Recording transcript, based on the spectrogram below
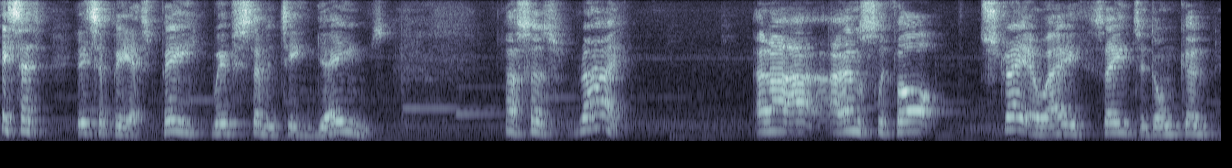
he said, it's a PSP with 17 games. I says, right. And I, I honestly thought, straight away, saying to Duncan,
